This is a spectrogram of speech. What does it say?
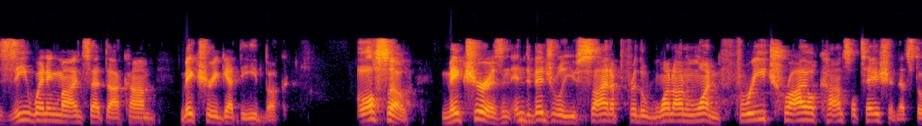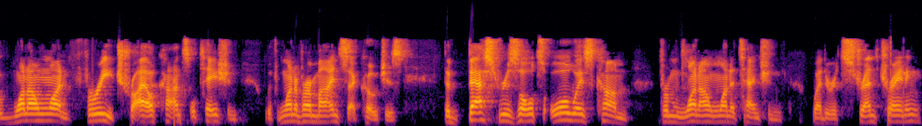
zwinningmindset.com. Make sure you get the ebook. Also, make sure as an individual you sign up for the one on one free trial consultation. That's the one on one free trial consultation with one of our mindset coaches. The best results always come from one on one attention, whether it's strength training,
